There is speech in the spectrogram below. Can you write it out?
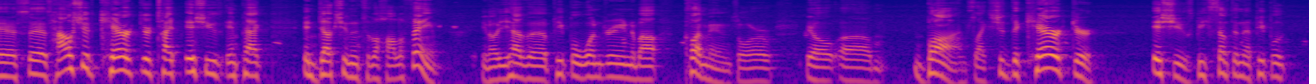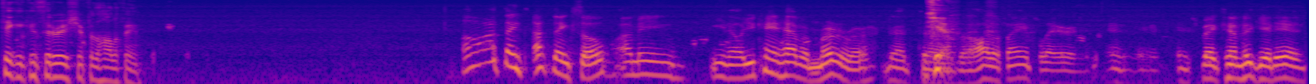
It says, "How should character type issues impact induction into the Hall of Fame?" You know, you have the people wondering about Clemens or you know um, Bonds. Like, should the character issues be something that people take in consideration for the Hall of Fame? Oh, I think I think so. I mean, you know, you can't have a murderer that uh, Yeah. is a Hall of Fame player and, and, and expect him to get in.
